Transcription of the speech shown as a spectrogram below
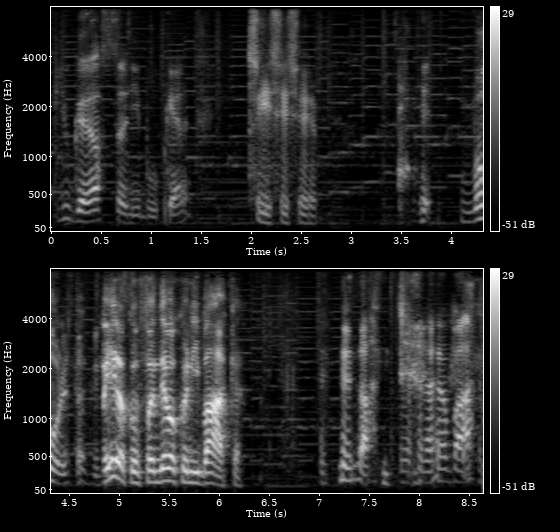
più grosso di Booker. Sì, sì, sì. È molto più Ma io lo grosso. confondevo con Ibaka. esatto, è una roba...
